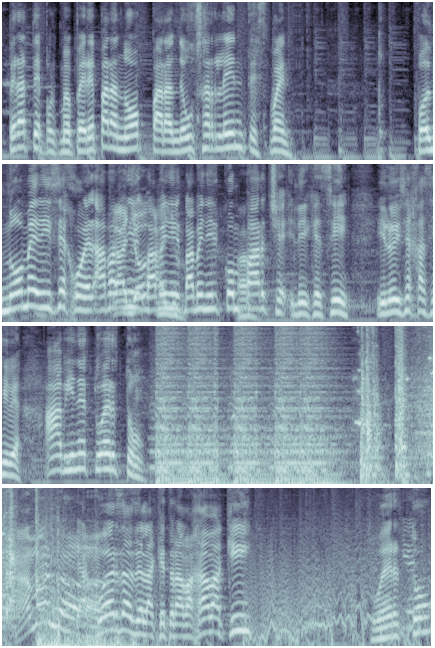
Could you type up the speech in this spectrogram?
Espérate, porque me operé para no, para no usar lentes. Bueno. Pues no me dice Joel, ah, va a Ah, venir, yo- va a ah, venir, va a venir con ah. parche. Y le dije, sí. Y lo dice Jacibe, ah, viene tuerto. ¡Vámonos! ¿Te acuerdas de la que trabajaba aquí? ¿Tuerto?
